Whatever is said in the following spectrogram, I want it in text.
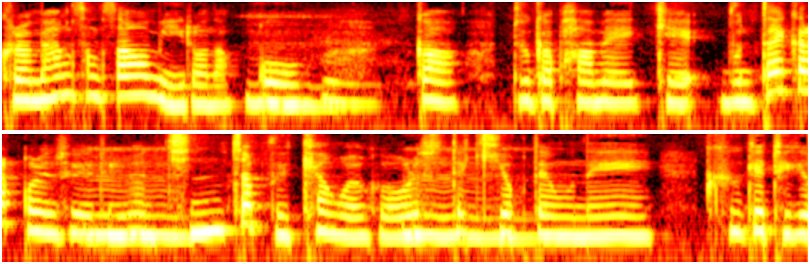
그러면 항상 싸움이 일어났고 음. 그러니까 누가 밤에 이렇게 문 딸깍거리는 소리 들으면 음. 진짜 불쾌한 거예요. 그 어렸을 때 음. 기억 때문에 그게 되게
